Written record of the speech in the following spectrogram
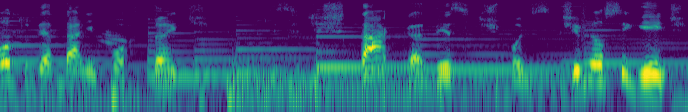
outro detalhe importante que se destaca desse dispositivo é o seguinte:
